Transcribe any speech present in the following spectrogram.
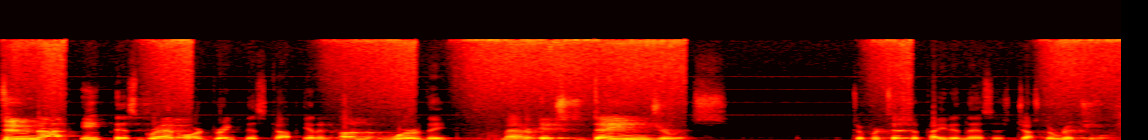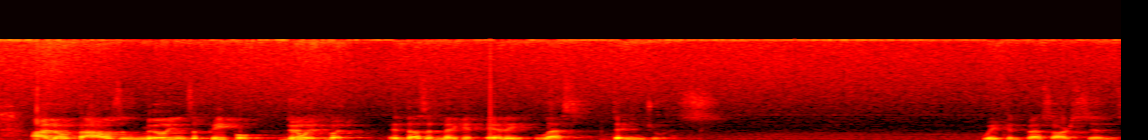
Do not eat this bread or drink this cup in an unworthy manner. It's dangerous to participate in this is just a ritual. I know thousands, millions of people do it, but it doesn't make it any less dangerous. We confess our sins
